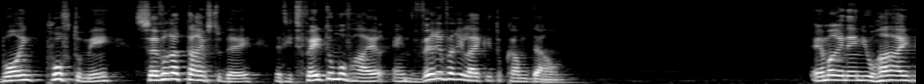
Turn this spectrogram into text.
Boeing proved to me several times today that it failed to move higher and very, very likely to come down. mRNA new high.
